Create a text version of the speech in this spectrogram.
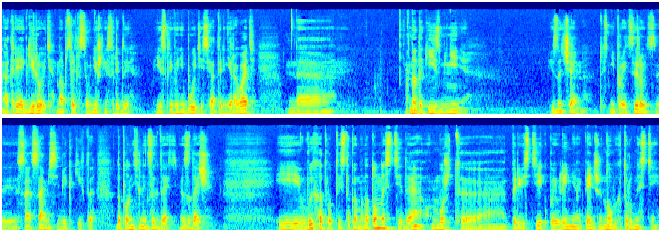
отреагировать на обстоятельства внешней среды если вы не будете себя тренировать э, на такие изменения изначально. То есть не проецировать э, сами себе каких-то дополнительных задач. И выход вот из такой монотонности, да, он может э, привести к появлению, опять же, новых трудностей.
